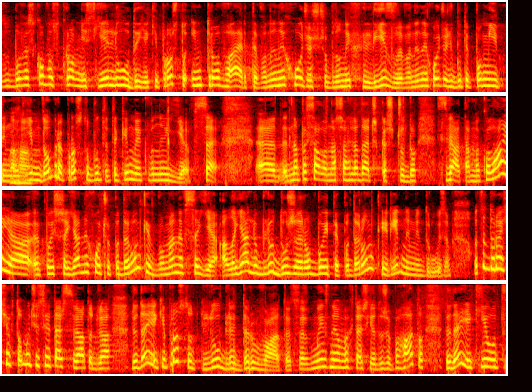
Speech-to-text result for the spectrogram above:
обов'язково скромність. Є люди, які просто інтроверти. Вони не хочуть, щоб до них лізли, вони не хочуть бути помітними. Ага. От їм добре просто бути такими, як вони є. Все е, написала наша глядачка щодо свята Миколая. е, Пише: Я не хочу подарунків, бо в мене все є. Але я люблю дуже робити подарунки рідним і друзям. Оце, до речі, в тому числі теж свято для людей, які просто люблять дарувати. Серед моїх знайомих теж є дуже багато людей, які от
